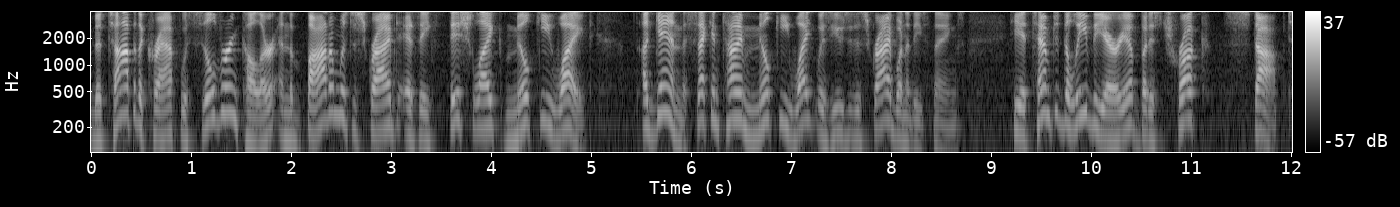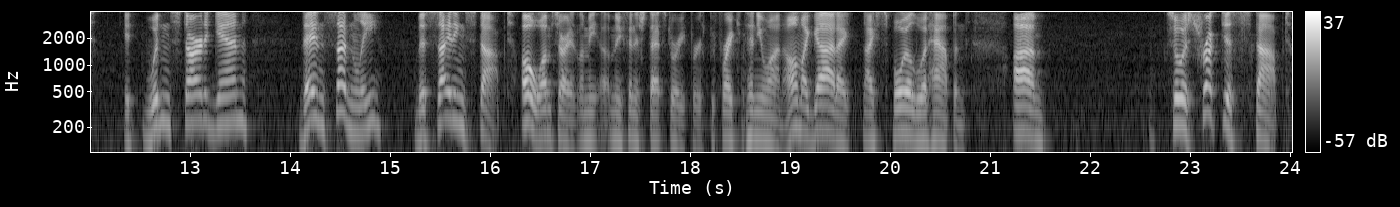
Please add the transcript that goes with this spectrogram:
The top of the craft was silver in color, and the bottom was described as a fish like milky white. Again, the second time milky white was used to describe one of these things. He attempted to leave the area, but his truck stopped. It wouldn't start again. Then suddenly, the sighting stopped. Oh, I'm sorry. Let me let me finish that story first before I continue on. Oh my God, I, I spoiled what happened. Um, so his truck just stopped.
